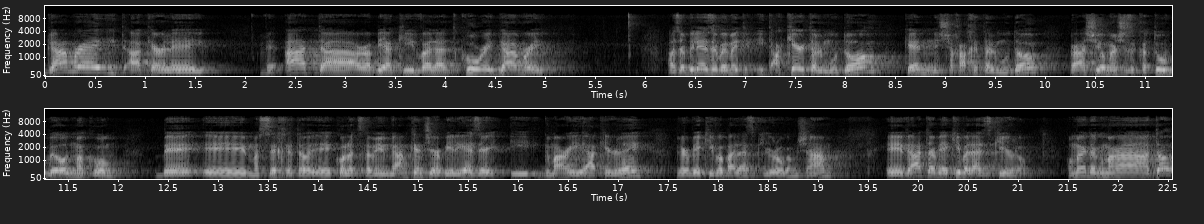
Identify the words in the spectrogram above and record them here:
גמרי התעקר לי, ועתה רבי עקיבא לדקורי גמרי. אז רבי אליעזר באמת התעקר תלמודו, כן, שכח את תלמודו, רש"י אומר שזה כתוב בעוד מקום. במסכת אה, כל הצלמים גם כן, שרבי אליעזר גמר יעקר לי, ורבי עקיבא בא להזכיר לו גם שם, אה, ואת רבי עקיבא להזכיר לו. אומרת הגמרא, טוב,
